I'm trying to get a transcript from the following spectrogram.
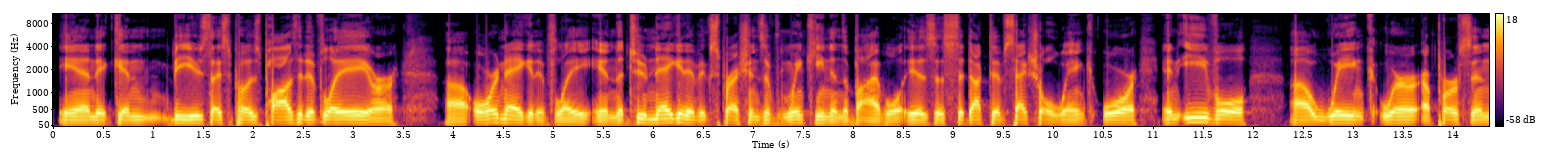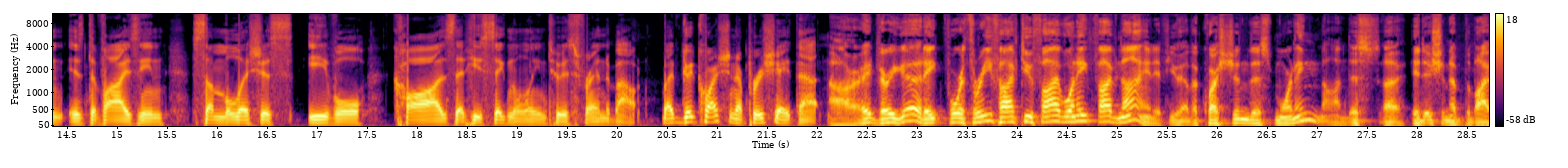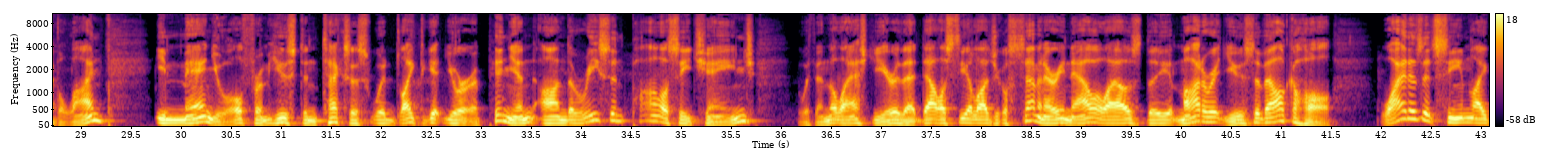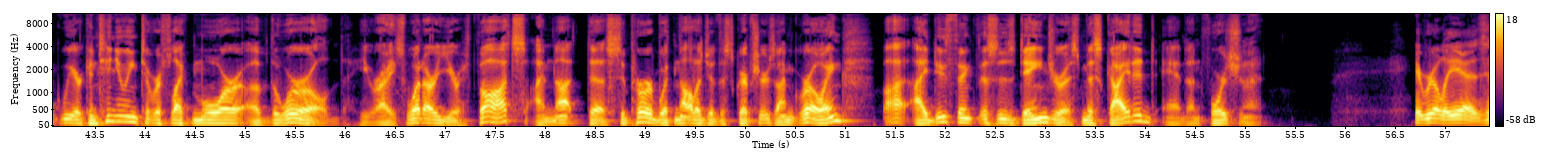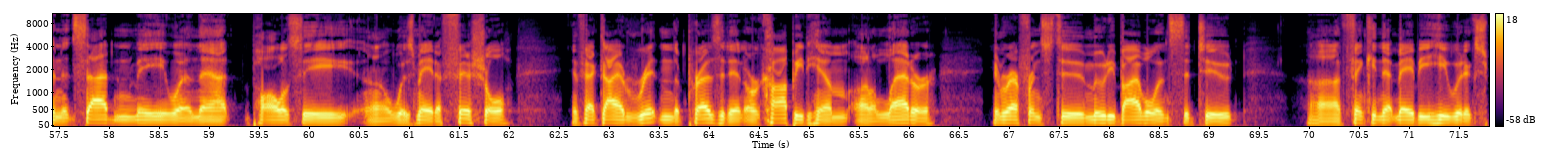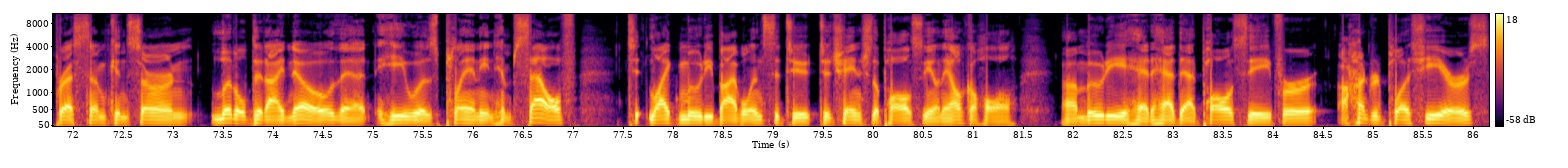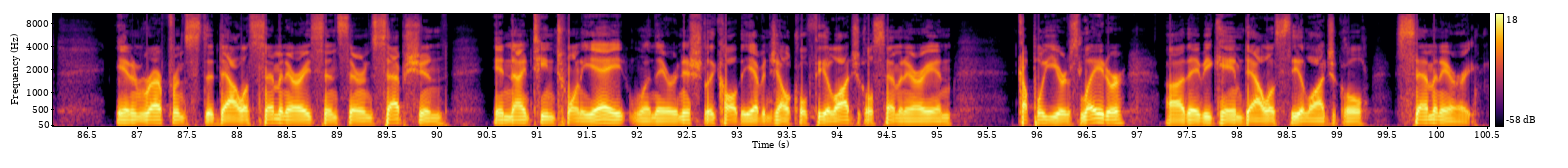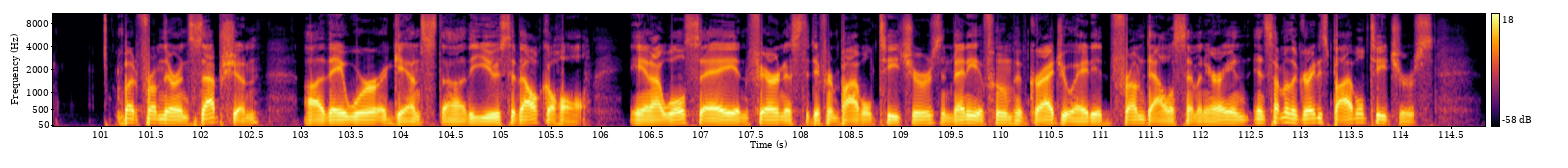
and it can be used, I suppose, positively or uh, or negatively. And the two negative expressions of winking in the Bible is a seductive sexual wink or an evil. Uh, wink where a person is devising some malicious evil cause that he's signaling to his friend about. But good question. I appreciate that. All right. Very good. 843 525 1859. If you have a question this morning on this uh, edition of the Bible Line, Emmanuel from Houston, Texas would like to get your opinion on the recent policy change within the last year that Dallas Theological Seminary now allows the moderate use of alcohol. Why does it seem like we are continuing to reflect more of the world? He writes, What are your thoughts? I'm not uh, superb with knowledge of the scriptures, I'm growing, but I do think this is dangerous, misguided, and unfortunate. It really is, and it saddened me when that policy uh, was made official. In fact, I had written the president or copied him on a letter in reference to Moody Bible Institute, uh, thinking that maybe he would express some concern little did I know that he was planning himself, to, like Moody Bible Institute, to change the policy on alcohol. Uh, Moody had had that policy for a hundred plus years, in reference to Dallas Seminary since their inception in 1928, when they were initially called the Evangelical Theological Seminary, and a couple years later, uh, they became Dallas Theological Seminary. But from their inception, uh, they were against uh, the use of alcohol. And I will say, in fairness to different Bible teachers, and many of whom have graduated from Dallas Seminary, and, and some of the greatest Bible teachers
